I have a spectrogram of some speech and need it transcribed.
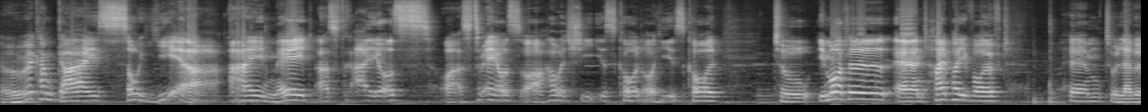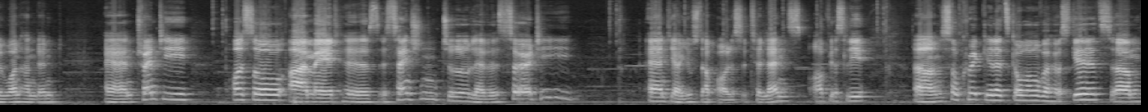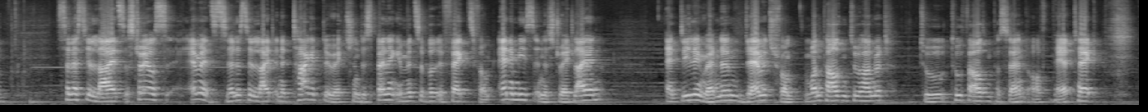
Welcome guys, so yeah, I made Astraios or Astraeus or how she is called or he is called to Immortal and Hyper Evolved him to level 120. Also I made his Ascension to level 30 and yeah, used up all his talents obviously. Um, so quickly, let's go over her skills. Um, Celestial Lights. Astraeus emits Celestial Light in a target direction, dispelling invincible effects from enemies in a straight line and dealing random damage from 1200 to 2000% of their attack.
